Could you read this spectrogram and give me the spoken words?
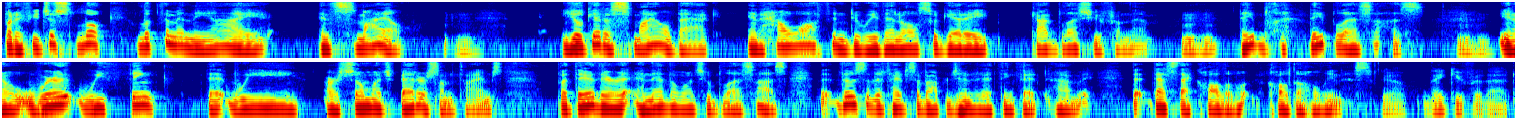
But if you just look, look them in the eye and smile, mm-hmm. you'll get a smile back. And how often do we then also get a God bless you from them? Mm-hmm. They they bless us. Mm-hmm. You know where we think that we are so much better sometimes, but they're there and they're the ones who bless us. Th- those are the types of opportunity I think that, um, that that's that call to, call to holiness. Yeah, thank you for that.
